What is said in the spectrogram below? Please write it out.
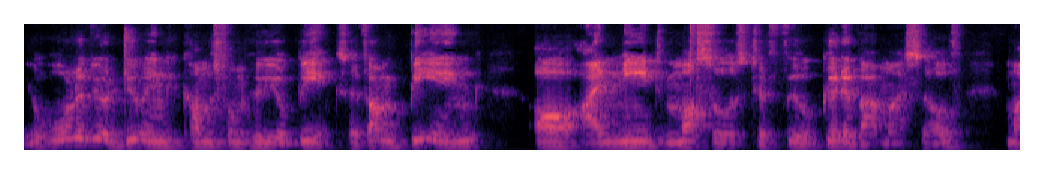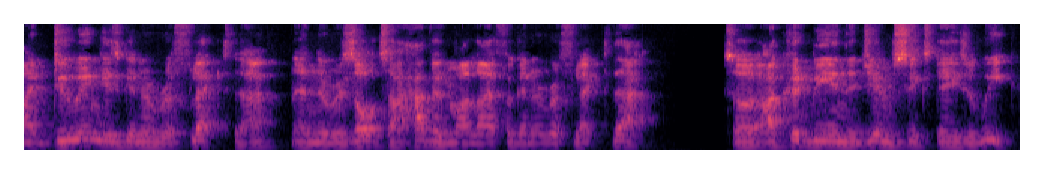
your, all of your doing comes from who you're being. So if I'm being oh, I need muscles to feel good about myself, my doing is going to reflect that. And the results I have in my life are going to reflect that. So I could be in the gym six days a week.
